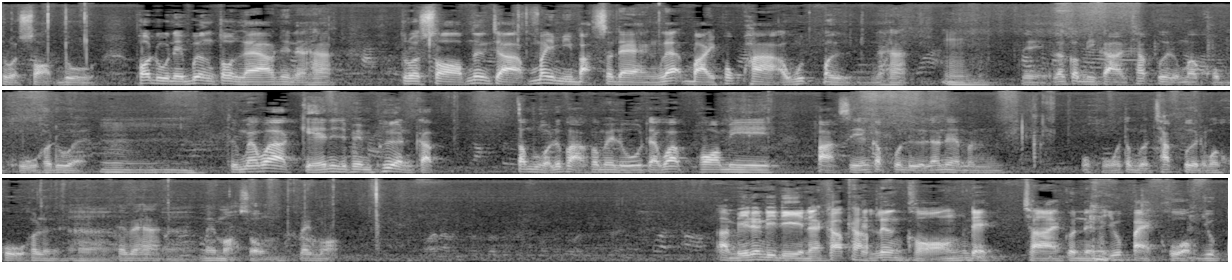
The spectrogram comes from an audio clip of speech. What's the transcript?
ตรวจสอบดู เพราะดูในเบื้องต้นแล้วเนี่ยนะฮะตรวจสอบเนื่องจากไม่มีบัตรแสดงและใบพกพาอาวุธปืนนะฮะอืมนี่แล้วก็มีการชักปืนออกมาข่มขู่เขาด้วยถึงแม้ว่าเก๋นี่จะเป็นเพื่อนกับตำรวจหรือเปล่าก็ไม่รู้ แต่ว่าพอมีปากเสียงกับคนอื่นแล้วเนี่ยมันโอ้โหตำรวจชักปืนออกมาขู่เขาเลยเออใช่ไหมฮะเออไม่เหมาะสมไม่เหมาะอะ มีเรื่องดีๆนะครับครับเป็นเรื่องของเด็กชายคนหนึ่งอายุ 8 ขวบอยู่ป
